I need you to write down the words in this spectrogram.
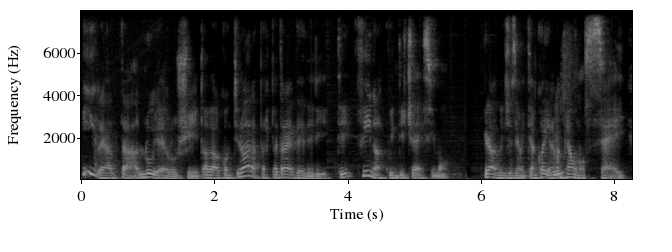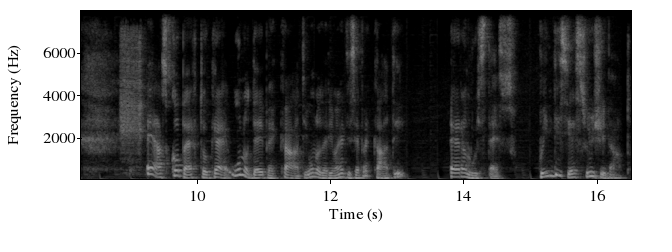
In realtà lui era uscito, aveva continuato a perpetrare dei delitti fino al quindicesimo. Fino al quindicesimo, ancora gliene mm-hmm. mancavano sei. E ha scoperto che uno dei peccati, uno dei rimanenti sei peccati, era lui stesso. Quindi si è suicidato,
